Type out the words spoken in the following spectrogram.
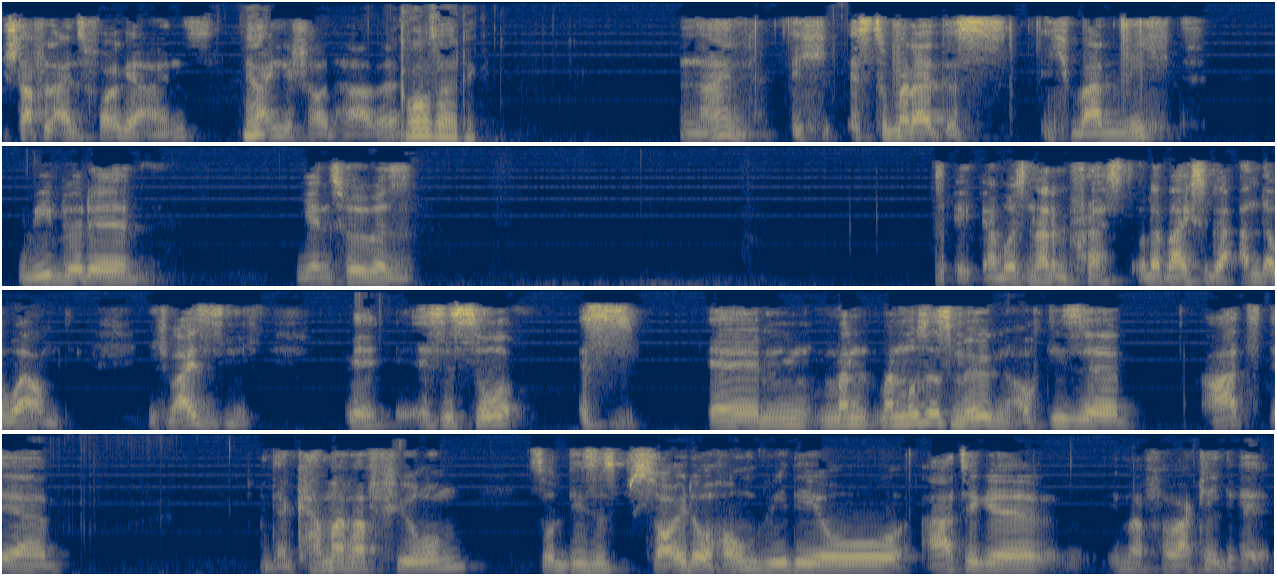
Staffel 1, Folge 1, Ja. reingeschaut habe. Großartig. Nein, ich, es tut mir leid, es, ich war nicht, wie würde Jens sagen, I was not impressed oder war ich sogar underwhelmed? Ich weiß es nicht. Äh, Es ist so, es, ähm, man, man muss es mögen, auch diese Art der, der Kameraführung, so dieses Pseudo-Home-Video-artige, immer verwackelte,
